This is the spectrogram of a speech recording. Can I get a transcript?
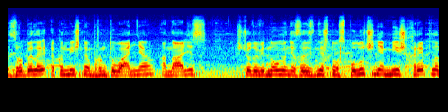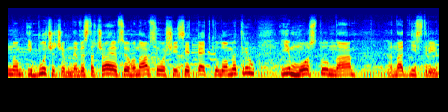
зробили економічне обґрунтування, аналіз щодо відновлення залізничного сполучення між Хрипленом і Бучичем. Не вистачає всього навсього 65 кілометрів і мосту на, на Дністрі.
